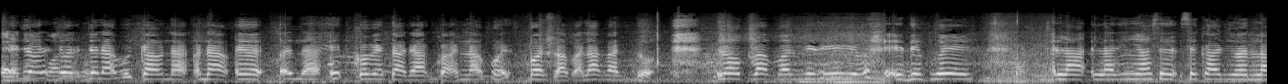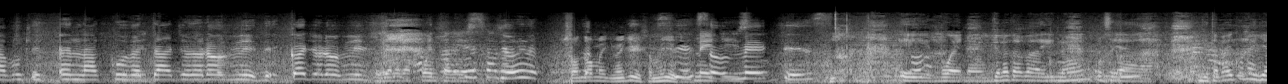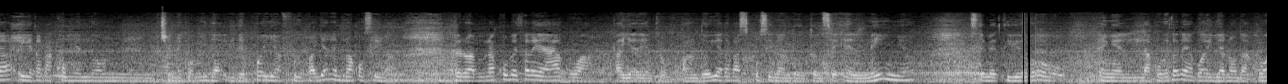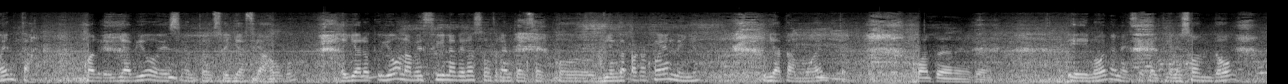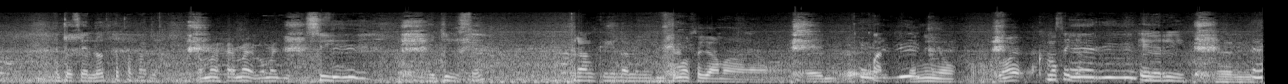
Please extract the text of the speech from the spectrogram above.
Yo la buka, ona komentade akwa, na pos la pa la mando. Lo pa pal miri yo, e de fwe. La, la niña se, se cayó en la, buque- en la cubeta, yo no lo vi. Cuando yo lo vi, Ya me das cuenta de eso. yo Son dos me- mellizos, mellizos. sí, son Mellizos. meses. Y bueno, yo no estaba ahí, ¿no? O sea, yo estaba ahí con ella, ella estaba comiendo un chin de comida y después ella fue para allá adentro a cocinar. Pero había una cubeta de agua allá adentro. Cuando ella estaba cocinando, entonces el niño se metió en el- la cubeta de agua y ella no da cuenta. Cuando ella vio eso, entonces ella se ahogó. Ella lo que vio, una vecina de nosotros, entonces pues, venga para acá con el niño y ya está muerto. ¿Cuántos años tiene? Y nueve meses que él tiene, son dos. Entonces el otro está para allá. Son gemelos, mellizos. Sí, mellizo. Tranquila, niña. ¿Cómo se llama el, el- ¿Cuál? el niño? ¿Cómo es? ¿Cómo se llama? Eric. El-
